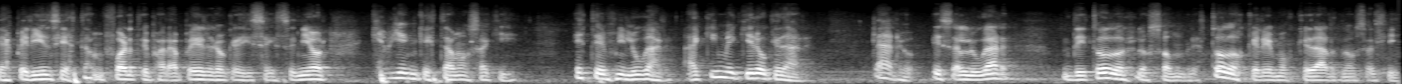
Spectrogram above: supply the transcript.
la experiencia es tan fuerte para Pedro que dice, Señor, qué bien que estamos aquí. Este es mi lugar, aquí me quiero quedar. Claro, es el lugar de todos los hombres, todos queremos quedarnos allí.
